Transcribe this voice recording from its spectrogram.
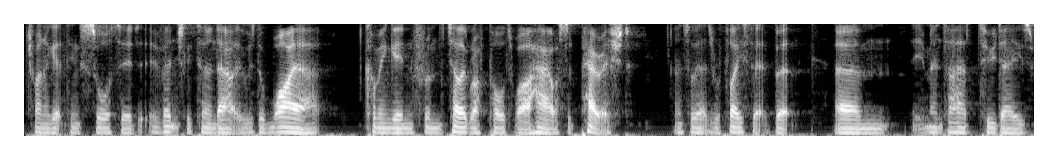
trying to get things sorted, it eventually turned out it was the wire coming in from the telegraph pole to our house had perished, and so they had to replace it. But um, it meant I had two days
